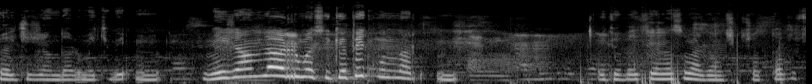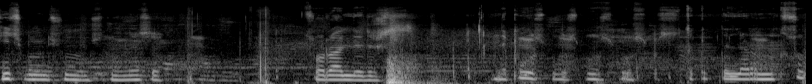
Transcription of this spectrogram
Belki jandarma ekibi. Hmm. Ne jandarması? Köpek bunlar. Hmm. E köpekler nasıl merdiven çıkacaklar? Hiç bunu düşünmemiştim. Neyse. Sonra hallederiz. Ne pus pus pus pus. Takıp dillerini sus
